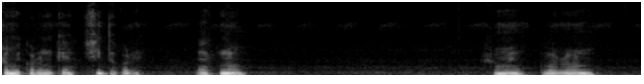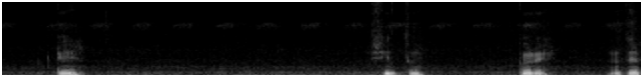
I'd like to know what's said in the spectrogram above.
সমীকরণকে সিদ্ধ করে। এক নং সমীকরণকে সিদ্ধ করে। অতএব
